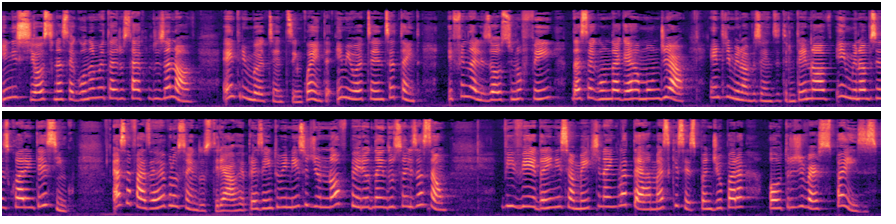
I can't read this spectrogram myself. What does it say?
iniciou-se na segunda metade do século XIX, entre 1850 e 1870, e finalizou-se no fim da Segunda Guerra Mundial, entre 1939 e 1945. Essa fase da Revolução Industrial representa o início de um novo período da industrialização, vivida inicialmente na Inglaterra, mas que se expandiu para outros diversos países.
